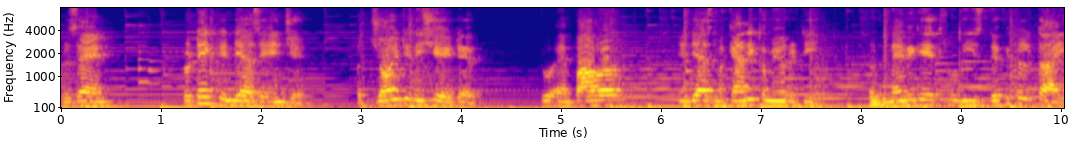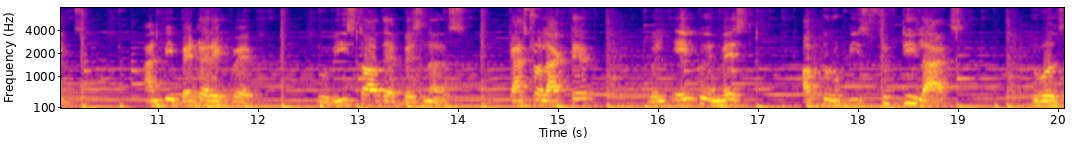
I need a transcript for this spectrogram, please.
present Protect India's Engine, a joint initiative to empower India's mechanic community to navigate through these difficult times and be better equipped to restart their business. Castrol Active will aim to invest up to rupees 50 lakhs towards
